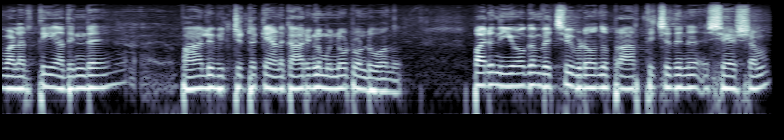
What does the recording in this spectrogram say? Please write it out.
വളർത്തി അതിന്റെ പാൽ വിറ്റിട്ടൊക്കെയാണ് കാര്യങ്ങൾ മുന്നോട്ട് കൊണ്ടുപോകുന്നത്. അപ്പോൾ ആ ഒരു നിയോഗം വെച്ച് ഇവിടെ ഒന്ന് പ്രാർത്ഥിച്ചതിന് ശേഷം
